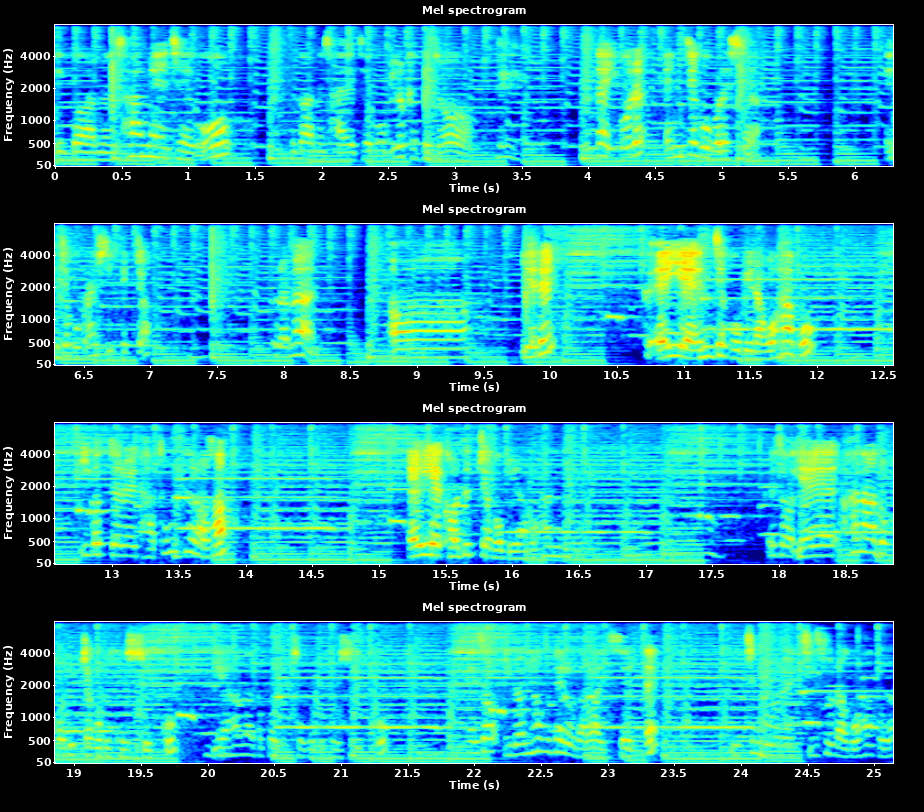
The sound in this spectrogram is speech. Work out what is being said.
이거 하면 3의 제곱 이거 하면 4의 제곱 이렇게 되죠. 네. 근데 이거를 n제곱을 했어요. n제곱을 할 수 있겠죠? 그러면 어 얘를 그 a의 n제곱이라고 하고 이것들을 다 통틀어서 a의 거듭제곱이라고 하는 거예요. 그래서 얘 하나도 거듭제곱이 될 수 있고 얘 하나도 거듭제곱이 될 수 있고 그래서 이런 형태로 나와 있을 때 이 친구를 지수라고 하고요.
